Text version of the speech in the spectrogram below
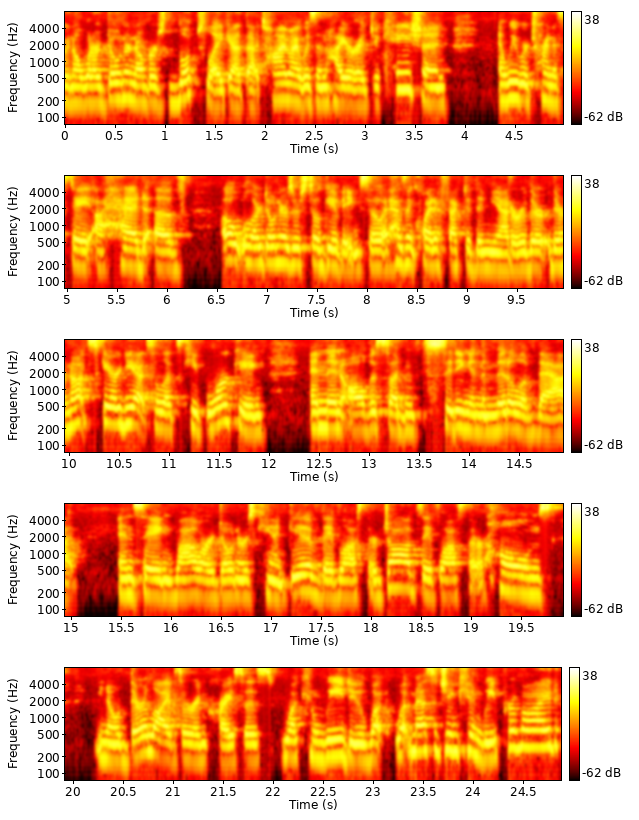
you know, what our donor numbers looked like at that time. I was in higher education, and we were trying to stay ahead of. Oh well, our donors are still giving, so it hasn't quite affected them yet, or they're they're not scared yet. So let's keep working. And then all of a sudden, sitting in the middle of that and saying, "Wow, our donors can't give. They've lost their jobs. They've lost their homes." you know their lives are in crisis what can we do what what messaging can we provide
